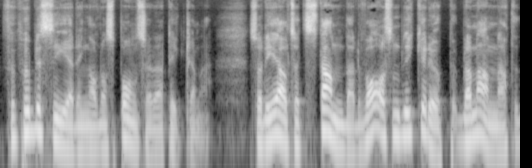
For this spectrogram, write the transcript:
för publicering av de sponsrade artiklarna. Så det är alltså ett standardval som dyker upp, bland annat eh,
